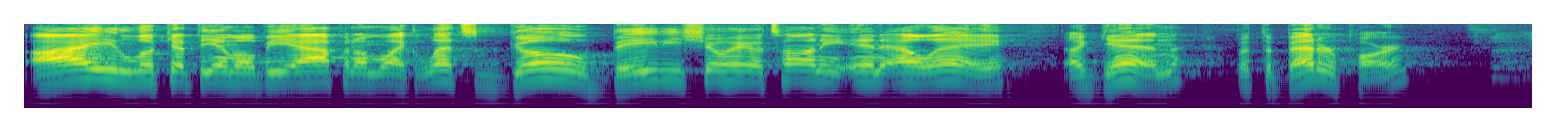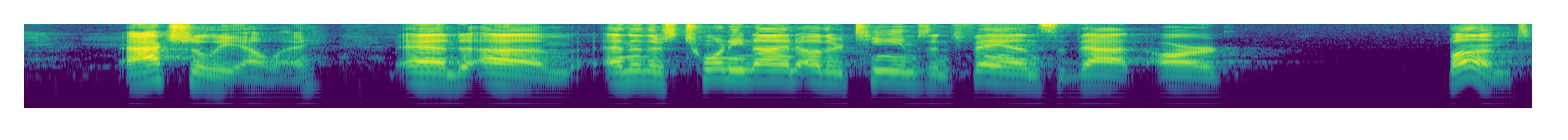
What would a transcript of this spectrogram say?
I look at the MLB app and I'm like, let's go, baby Shohei Ohtani in LA again, but the better part, actually LA. And, um, and then there's 29 other teams and fans that are bummed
